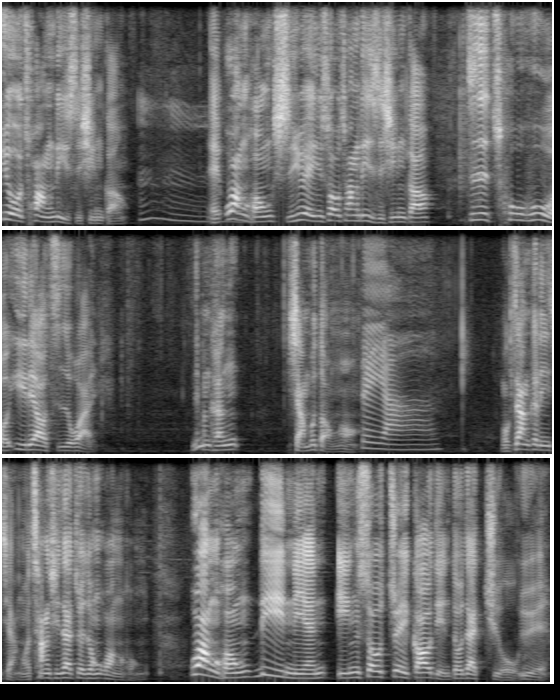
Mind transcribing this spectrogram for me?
又创历史新高，嗯。哎，旺宏十月营收创历史新高，这是出乎我意料之外。你们可能想不懂哦。对呀，我这样跟你讲，我长期在追踪旺宏，旺宏历年营收最高点都在九月，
